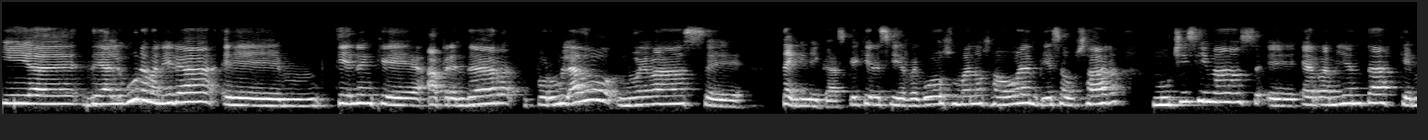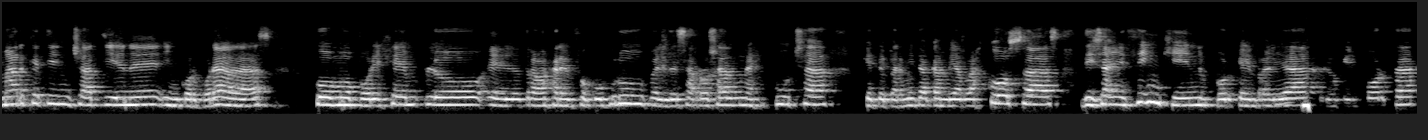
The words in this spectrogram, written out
Y eh, de alguna manera eh, tienen que aprender, por un lado, nuevas eh, técnicas. ¿Qué quiere decir? Recursos humanos ahora empieza a usar muchísimas herramientas que marketing ya tiene incorporadas, como por ejemplo el trabajar en focus group, el desarrollar una escucha que te permita cambiar las cosas, design thinking, porque en realidad lo que importa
